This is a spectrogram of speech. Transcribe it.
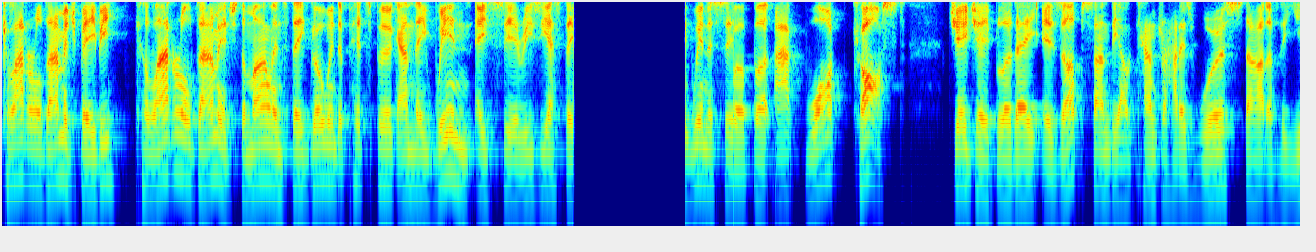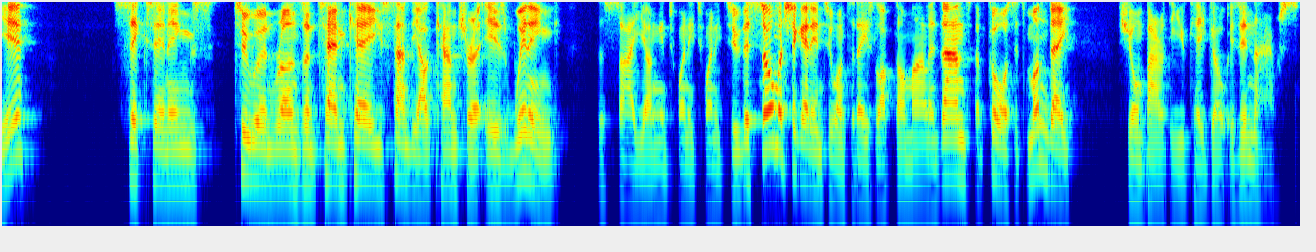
Collateral damage, baby. Collateral damage. The Marlins, they go into Pittsburgh and they win a series. Yes, they win a series, but at what cost? JJ Bleday is up. Sandy Alcantara had his worst start of the year. Six innings, two earned runs, and 10 Ks. Sandy Alcantara is winning the Cy Young in 2022. There's so much to get into on today's Locked On Marlins. And of course, it's Monday. Shaun Barrett, the UK GOAT, is in the house.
